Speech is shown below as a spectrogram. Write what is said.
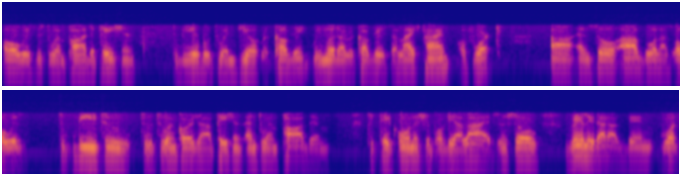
always is to empower the patient to be able to endure recovery. We know that recovery is a lifetime of work. Uh, and so our goal has always to be to, to, to encourage our patients and to empower them to take ownership of their lives. And so really that has been what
